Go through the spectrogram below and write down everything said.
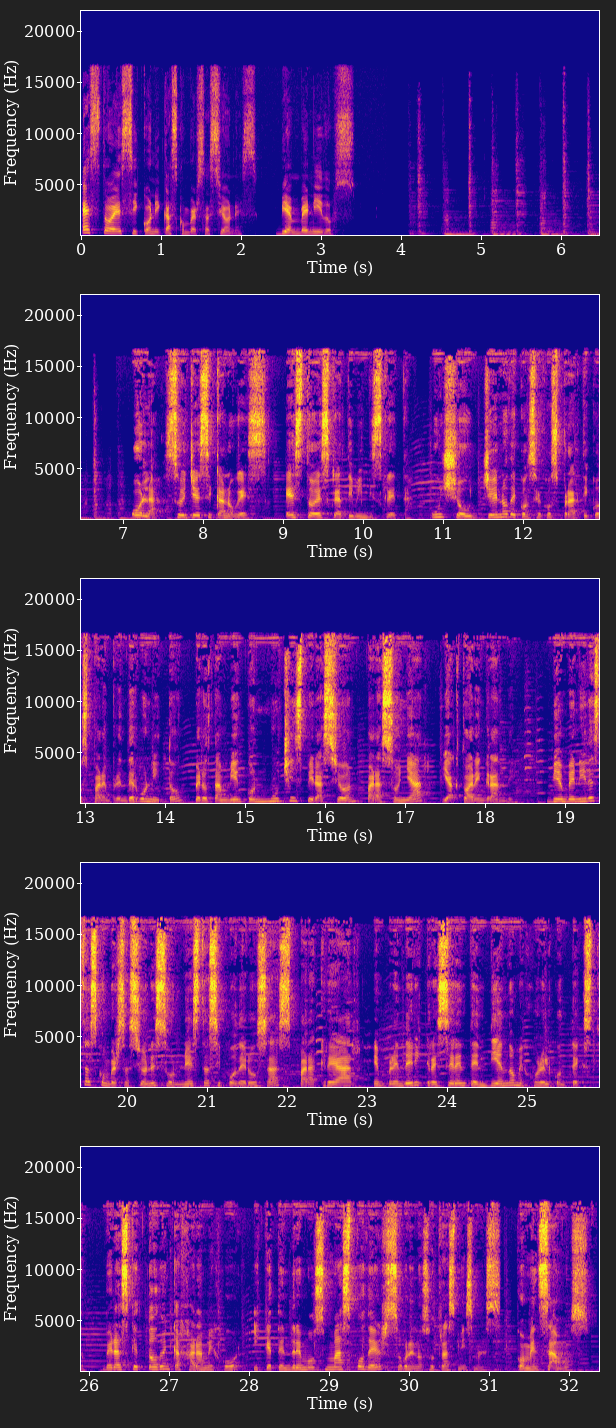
Esto es Icónicas Conversaciones. Bienvenidos. Hola, soy Jessica Nogués. Esto es Creativa Indiscreta, un show lleno de consejos prácticos para emprender bonito, pero también con mucha inspiración para soñar y actuar en grande. Bienvenida a estas conversaciones honestas y poderosas para crear, emprender y crecer entendiendo mejor el contexto. Verás que todo encajará mejor y que tendremos más poder sobre nosotras mismas. Comenzamos.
